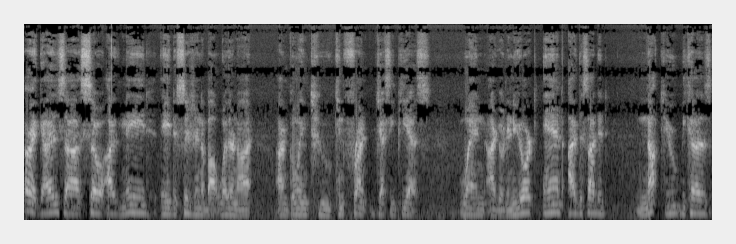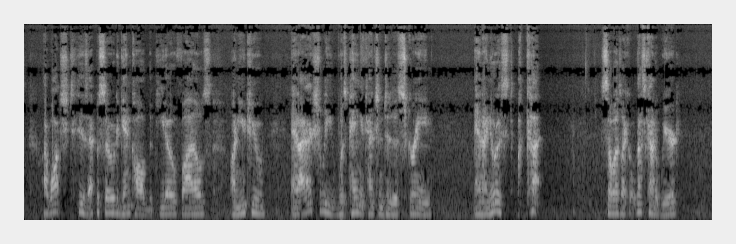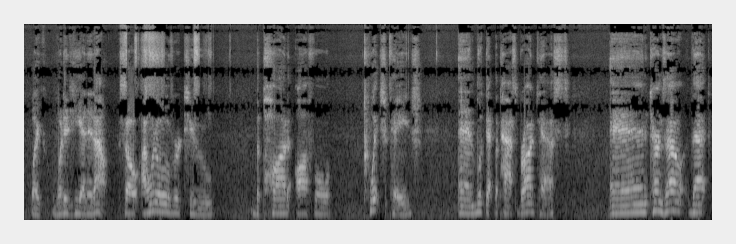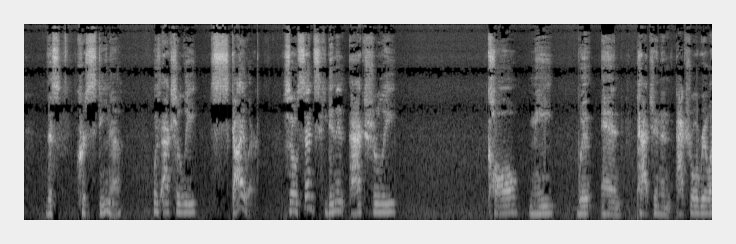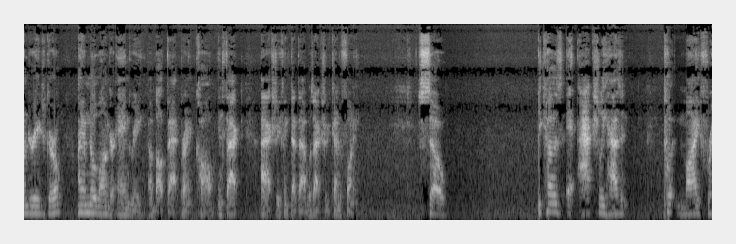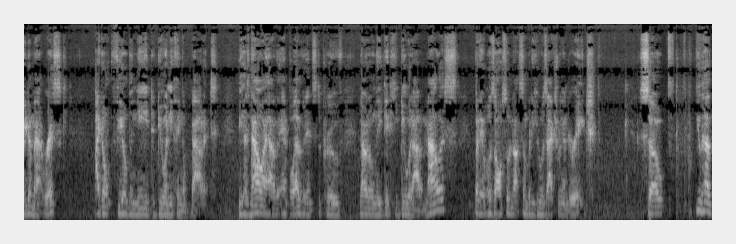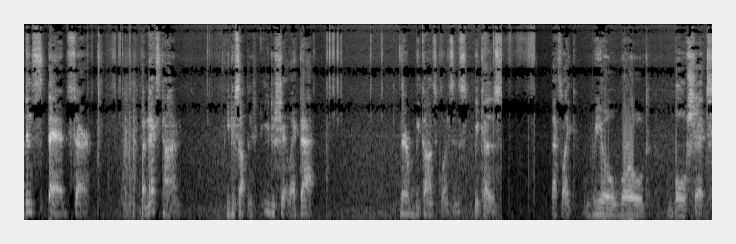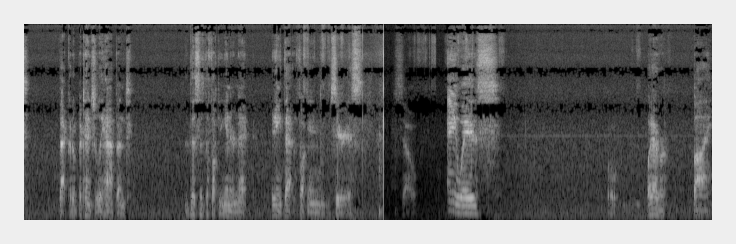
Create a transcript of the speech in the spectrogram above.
Alright, guys, uh, so I've made a decision about whether or not I'm going to confront Jesse P.S. when I go to New York, and I've decided not to because I watched his episode again called The Pedo Files on YouTube, and I actually was paying attention to the screen, and I noticed a cut. So I was like, oh, that's kind of weird. Like, what did he edit out? So I went over to the Pod Awful Twitch page and looked at the past broadcast, and it turns out that this Christina was actually Skylar. So since he didn't actually call me with and patch in an actual real underage girl, I am no longer angry about that prank call. In fact, I actually think that that was actually kind of funny. So, because it actually hasn't put my freedom at risk, I don't feel the need to do anything about it. Because now I have ample evidence to prove not only did he do it out of malice, but it was also not somebody who was actually underage. So, you have been spared, sir. But next time, you do something, you do shit like that, there will be consequences because that's like real world bullshit that could have potentially happened. This is the fucking internet. It ain't that fucking serious. So, anyways, whatever. Bye.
